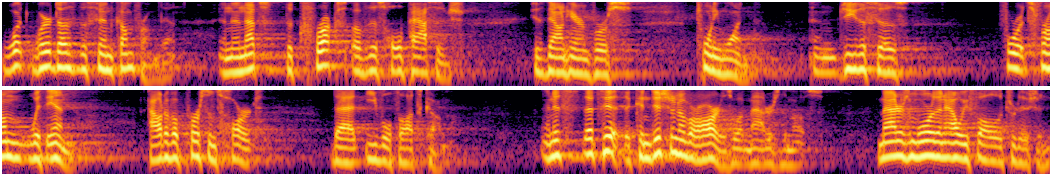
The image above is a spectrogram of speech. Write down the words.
what, where does the sin come from then? And then that's the crux of this whole passage is down here in verse 21. And Jesus says, For it's from within, out of a person's heart, that evil thoughts come. And it's, that's it. The condition of our heart is what matters the most. It matters more than how we follow tradition.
